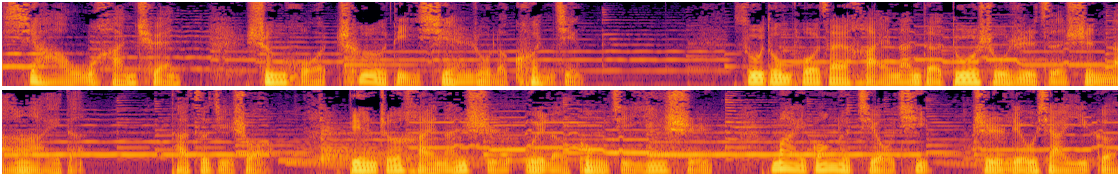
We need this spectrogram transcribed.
夏无寒泉，生活彻底陷入了困境。苏东坡在海南的多数日子是难挨的，他自己说：“贬谪海南时，为了供给衣食，卖光了酒器，只留下一个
